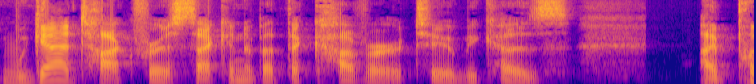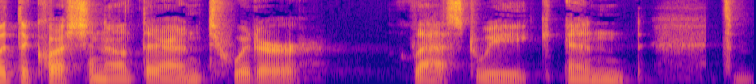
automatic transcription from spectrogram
We got to talk for a second about the cover, too, because I put the question out there on Twitter last week, and it's a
